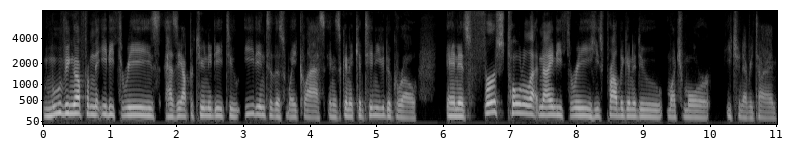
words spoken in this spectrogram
moving up from the 83s, has the opportunity to eat into this weight class and is going to continue to grow. And his first total at 93, he's probably going to do much more each and every time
